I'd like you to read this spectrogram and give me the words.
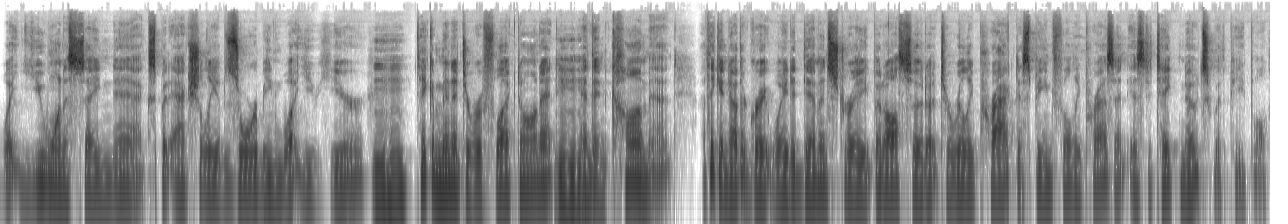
what you want to say next, but actually absorbing what you hear. Mm-hmm. Take a minute to reflect on it mm. and then comment. I think another great way to demonstrate, but also to, to really practice being fully present, is to take notes with people.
